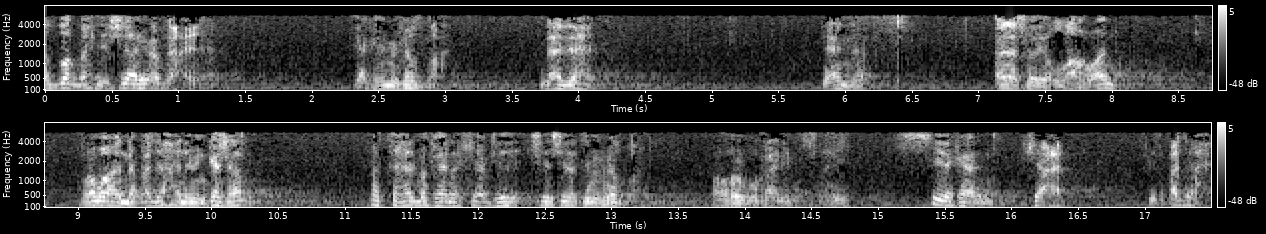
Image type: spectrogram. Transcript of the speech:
الضبة الإسلام يعفى عنها لكن من فضة لا ذهب. لأن أنس رضي الله عنه روى أن قدحا من كسر فاتخذ مكان الشعب سلسلة من فضة. رواه البخاري في الصحيح. إذا كان شعب في القدح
